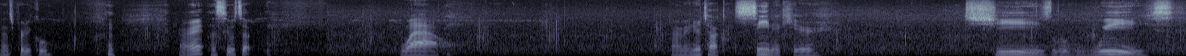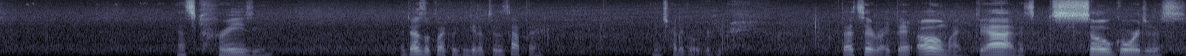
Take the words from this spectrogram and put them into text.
That's pretty cool. All right, let's see what's up. Wow. I mean, you're talking scenic here. Jeez Louise. That's crazy. It does look like we can get up to the top there. Let me try to go over here. That's it right there. Oh my God, it's so gorgeous.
